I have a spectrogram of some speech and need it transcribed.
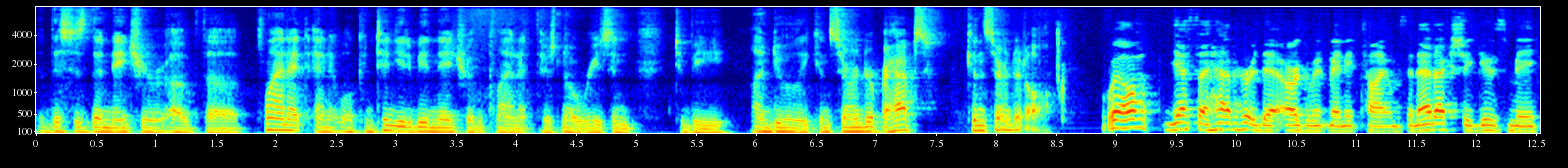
This is the nature of the planet, and it will continue to be the nature of the planet. There's no reason to be unduly concerned or perhaps concerned at all. Well, yes, I have heard that argument many times, and that actually gives me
